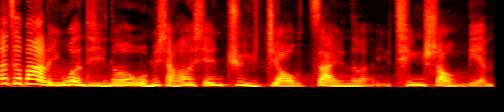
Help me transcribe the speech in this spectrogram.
那这霸凌问题呢，我们想要先聚焦在呢青少年，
